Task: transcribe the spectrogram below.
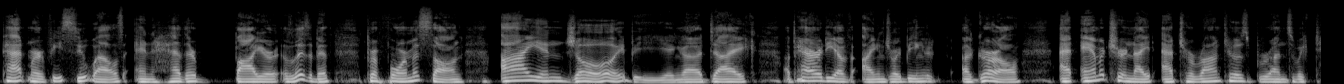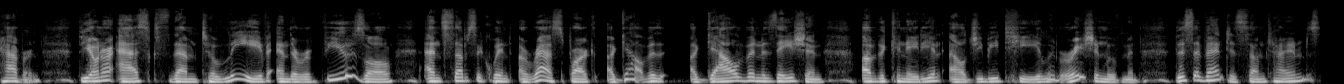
Pat Murphy, Sue Wells, and Heather Beyer Elizabeth perform a song, I Enjoy Being a Dyke, a parody of I Enjoy Being a a girl at amateur night at Toronto's Brunswick Tavern. The owner asks them to leave, and the refusal and subsequent arrest spark a galvan a galvanization of the Canadian LGBT liberation movement. This event is sometimes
